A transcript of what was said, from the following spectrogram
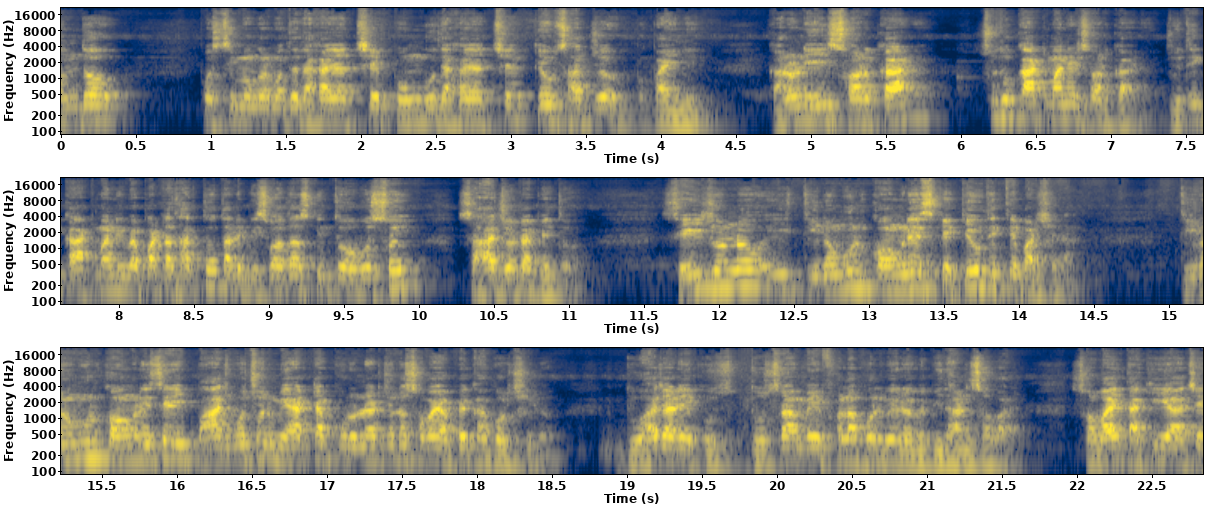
অন্ধ পশ্চিমবঙ্গের মধ্যে দেখা যাচ্ছে পঙ্গু দেখা যাচ্ছে কেউ সাহায্য পায়নি। কারণ এই সরকার শুধু কাটমানির সরকার। যদি কাটমানির ব্যাপারটা থাকতো তাহলে বিশ্বা দাস কিন্তু অবশ্যই সাহায্যটা পেত। সেই জন্য এই তৃণমূল কংগ্রেসকে কেউ দেখতে পারছে না। তৃণমূল কংগ্রেসের এই পাঁচ বছর মেয়াদটা পূরণের জন্য সবাই অপেক্ষা করছিল। দু হাজার একুশ দোসরা মে ফলাফল বেরোবে বিধানসভার। সবাই তাকিয়ে আছে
